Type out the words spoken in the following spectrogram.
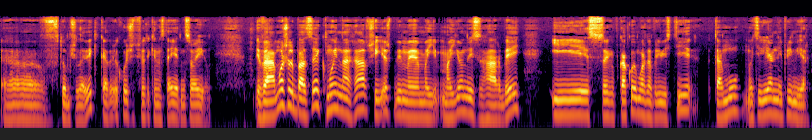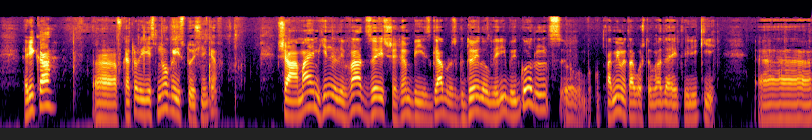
в том человеке, который хочет все-таки настоять на своем. Ваможель базек мой нагар шиешби майон с гарбей. И с, какой можно привести тому материальный пример. Река, Э, в которой есть много источников. Шаамаем гинели вад зейшехем биз габрус гдойлал верибу и годлс. Помимо того, что вода этой реки, э,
